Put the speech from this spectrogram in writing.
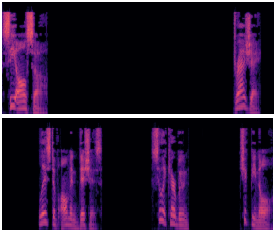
See also Dragée List of almond dishes. Suikerboon. Chickpea knoll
